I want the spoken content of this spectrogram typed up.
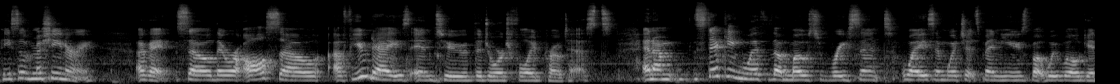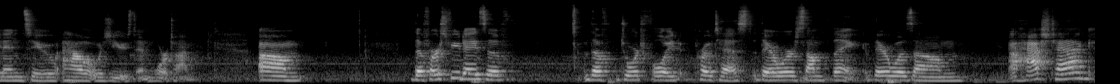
piece of machinery. Okay so there were also a few days into the george floyd protests. And i'm sticking with the most recent ways in which it's been used but we will get into how it was used in wartime. Um, the first few days of the George Floyd protest, there were something. There was um, a hashtag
